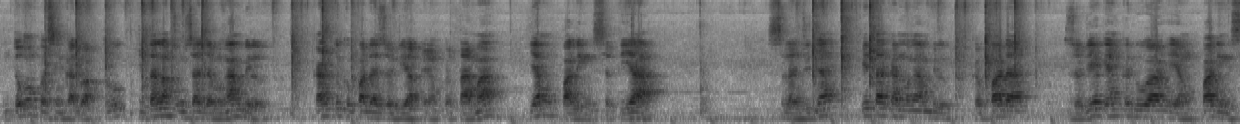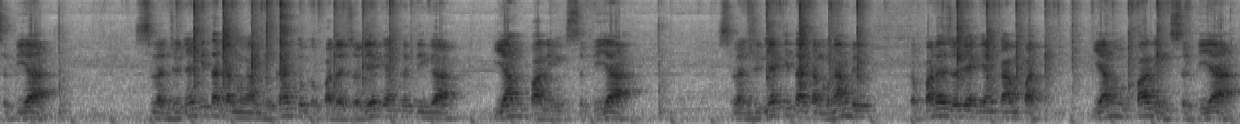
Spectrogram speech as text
Untuk mempersingkat waktu, kita langsung saja mengambil kartu kepada zodiak yang pertama yang paling setia. Selanjutnya, kita akan mengambil kepada zodiak yang kedua yang paling setia. Selanjutnya kita akan mengambil kartu kepada zodiak yang ketiga yang paling setia. Selanjutnya kita akan mengambil kepada zodiak yang keempat yang paling setia.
